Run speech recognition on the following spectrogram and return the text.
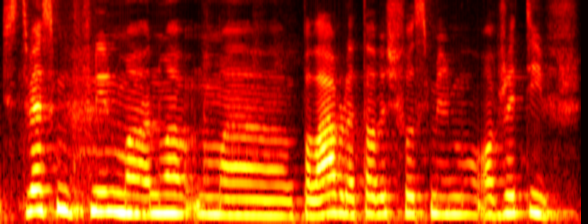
se tivesse que me definir numa, numa, numa palavra, talvez fosse mesmo objetivos.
